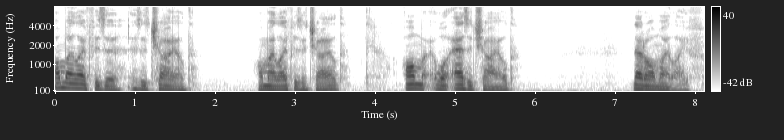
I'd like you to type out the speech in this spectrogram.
all my life as a as a child, all my life as a child, all my well as a child. Not all my life.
